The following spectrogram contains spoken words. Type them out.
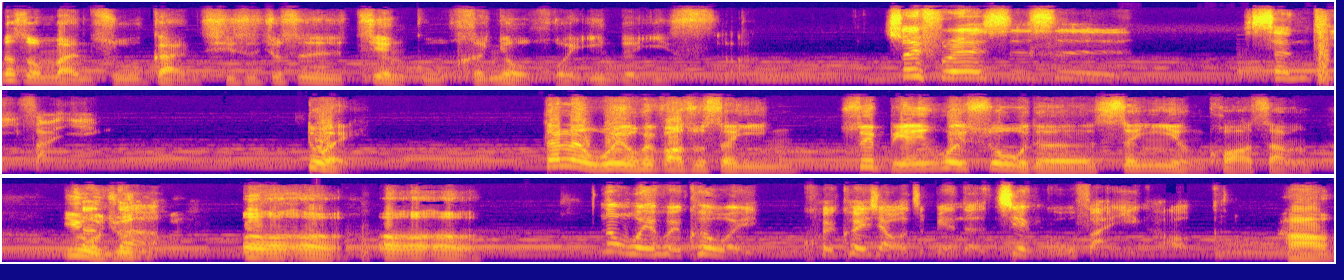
那种满足感其实就是剑骨很有回应的意思啦。所以弗瑞斯是身体反应。对，当然我也会发出声音，所以别人会说我的声音很夸张，因为我觉得，嗯嗯嗯嗯嗯嗯。那我也回馈我回馈一下我这边的剑骨反应，好。好。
